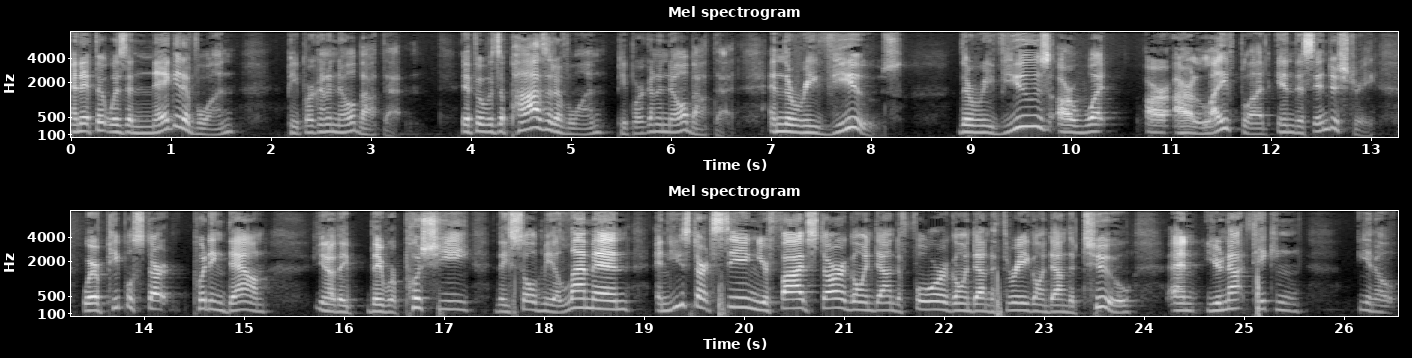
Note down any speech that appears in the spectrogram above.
and if it was a negative one, people are going to know about that. If it was a positive one, people are going to know about that. And the reviews, the reviews are what are our lifeblood in this industry, where people start putting down, you know, they, they were pushy, they sold me a lemon, and you start seeing your five star going down to four, going down to three, going down to two, and you're not taking, you know,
